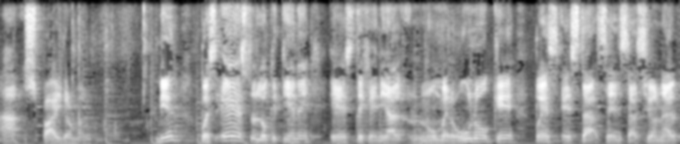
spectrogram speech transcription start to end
a Spider-Man. Bien, pues esto es lo que tiene este genial número uno que pues está sensacional.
